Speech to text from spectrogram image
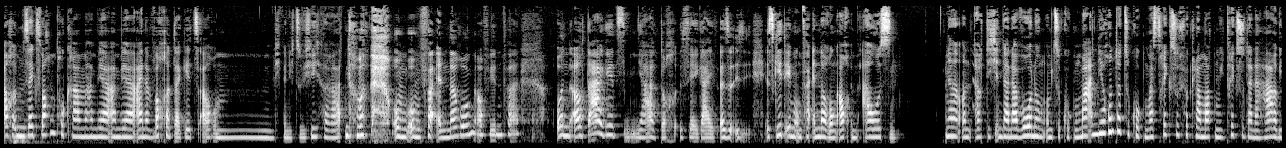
auch im sechs Wochen Programm haben wir haben wir eine Woche. Da geht's auch um, ich will nicht zu viel verraten, aber um um Veränderung auf jeden Fall. Und auch da geht's, ja, doch ist ja egal. Also es, geht eben um Veränderung auch im Außen. Ja, und auch dich in deiner Wohnung umzugucken, mal an dir runter zu gucken, was trägst du für Klamotten, wie trägst du deine Haare, wie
